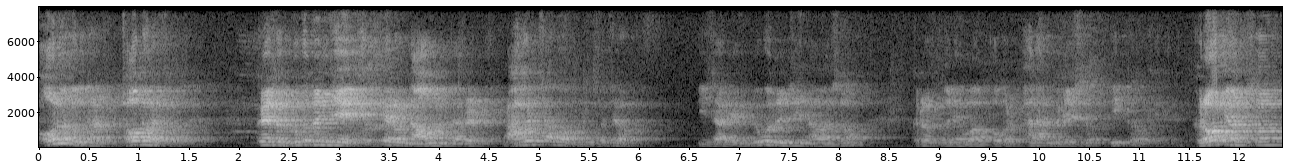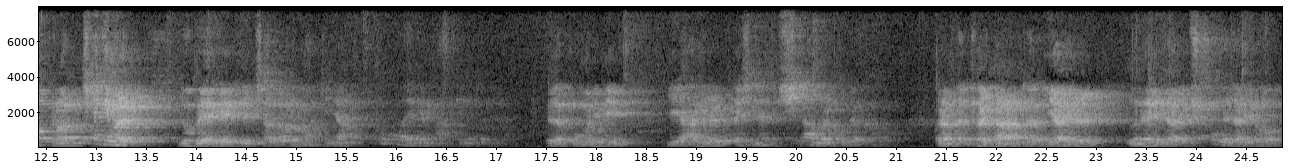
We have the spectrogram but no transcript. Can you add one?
어느 누구도 할 수. 저도 할 수 없어요. 그래서 누구든지 축제로 나오는 자를 막을 자가 없는 거죠. 이 자리에 누구든지 나와서 그런 은혜와 복을 받아 누릴 수 있도록 해요. 그러면서 그런 책임을 누구에게 일차적으로 맡기냐? 부모에게 맡기는 거죠. 그래서 부모님이 이 아이를 대신해서 신앙을 고백하고 그러면서 결단하면서 이 아이를 은혜의 자리, 축복의 자리로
